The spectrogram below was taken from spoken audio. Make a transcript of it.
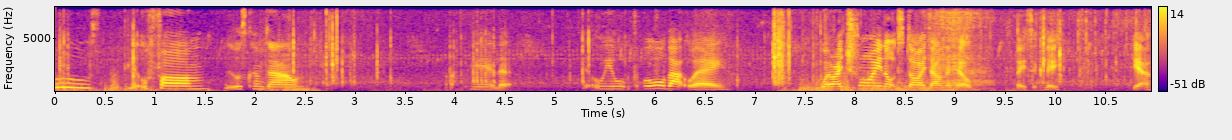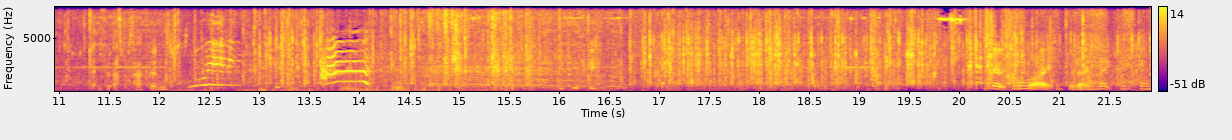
Ooh, little farm. We always come down. Up here, look. We walked all that way. Where I try not to die down the hill, basically. Yeah, that's, that's what's happened. Whee! Ah! No, it's all right. We don't make people.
